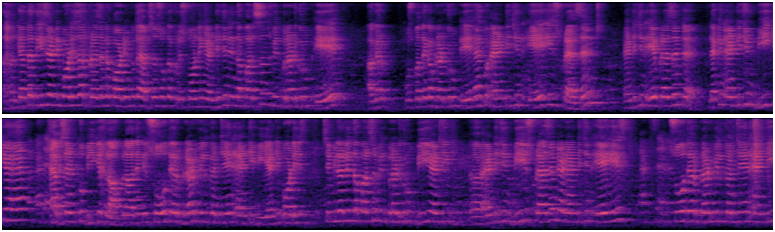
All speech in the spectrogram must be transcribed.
कहता है these antibodies are present according to the absence of the corresponding antigen in the persons with blood group A. अगर उस बंदे का ब्लड ग्रुप ए है तो antigen A is present antigen A present है लेकिन एंटीजन बी क्या है? एब्सेंट तो बी के खिलाफ बना देंगे। So their blood will contain anti B antibodies similarly the person with blood group B anti antigen B is present and antigen A is so their blood will contain anti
